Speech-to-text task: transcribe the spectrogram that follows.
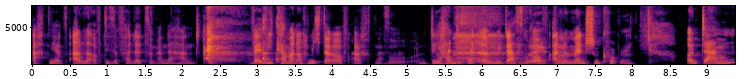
achten jetzt alle auf diese Verletzung an der Hand. Weil wie kann man auch nicht darauf achten? So, die Hand ist halt irgendwie das, worauf alle Menschen gucken. Und dann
